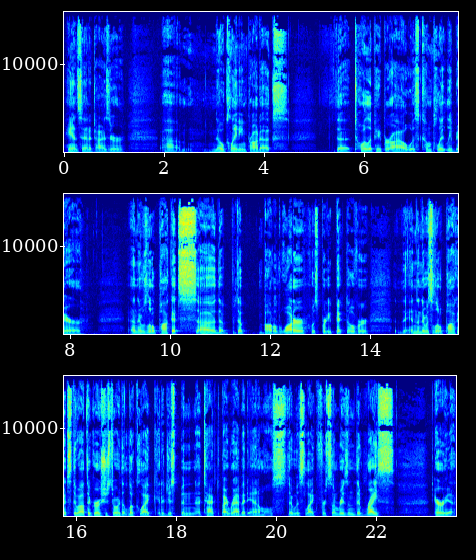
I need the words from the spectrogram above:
hand sanitizer, um, no cleaning products. The toilet paper aisle was completely bare, and there was little pockets. Uh, the the bottled water was pretty picked over and then there was little pockets throughout the grocery store that looked like it had just been attacked by rabid animals. There was like for some reason the rice area.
